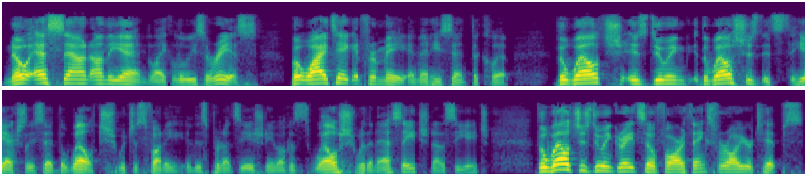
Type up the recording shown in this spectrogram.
No S sound on the end, like Luis Arias. But why take it from me? And then he sent the clip. The Welch is doing the Welsh is it's he actually said the Welch, which is funny in this pronunciation email because it's Welsh with an SH, not a CH. The Welch is doing great so far. Thanks for all your tips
